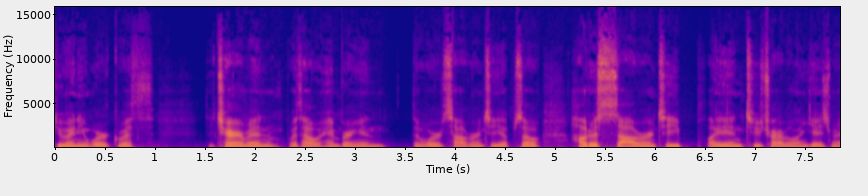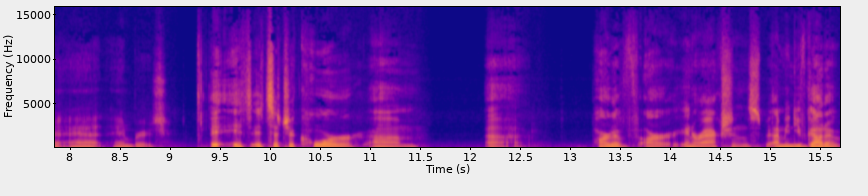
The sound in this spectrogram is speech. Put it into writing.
do any work with the chairman without him bringing the word sovereignty up. So, how does sovereignty play into tribal engagement at Enbridge? It, it's it's such a core um, uh, part of our interactions. I mean, you've got to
